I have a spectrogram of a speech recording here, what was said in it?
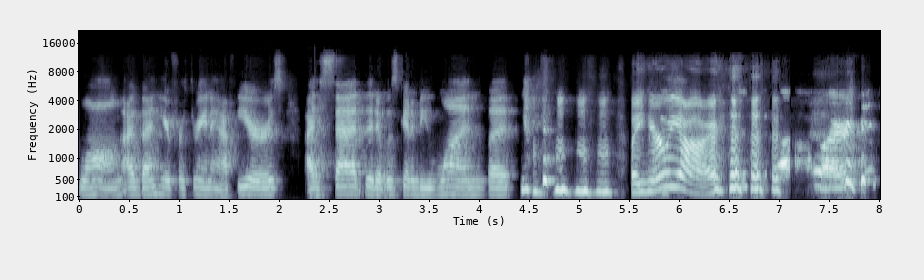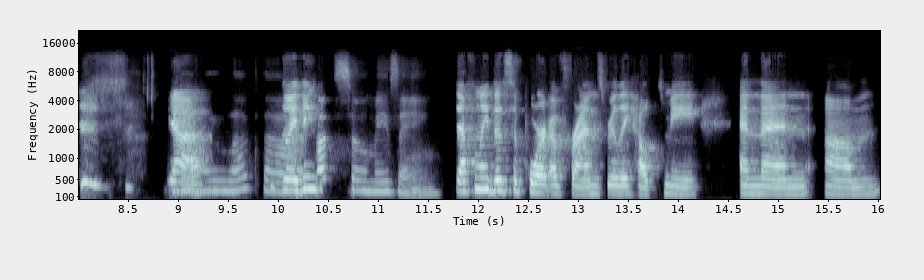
long. I've been here for three and a half years. I said that it was going to be one but but here we are. Yeah. I love that so i think that's so amazing. definitely the support of friends really helped me. And then um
